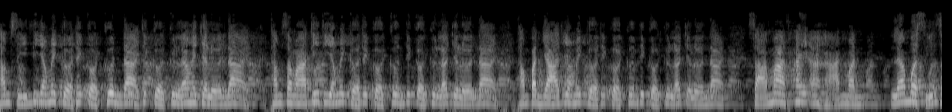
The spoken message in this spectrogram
ทำศีลที่ยังไม่เกิดให้เกิดขึ้นได้ ที่เกิดขึ้นแล้วให้เจริญได้ทำสมาธิที่ยังไม่เกิดให้เกิดขึ้น ที่เกิดขึ้นแล้วเจริญได้ทำปัญญาที่ยังไม่เกิดให้เกิดขึ้น ที่เกิดขึ้นแล้วเจริญได้ สามารถให้อาหารมัน แล้วเมื่อศีลส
